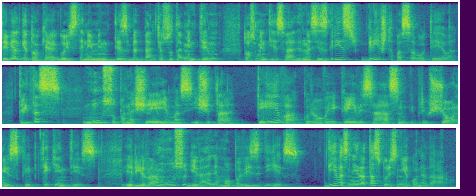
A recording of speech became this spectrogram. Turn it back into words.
Tai vėlgi tokia egoistinė mintis, bet bent jau su ta mintim, tos minties vedinas jis grįž, grįžta pas savo tėvą. Tai tas mūsų panašėjimas į šitą tėvą, kurio vaikai visi esam kaip krikščionys, kaip tikintys, ir yra mūsų gyvenimo pavyzdys. Dievas nėra tas, kuris nieko nedaro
